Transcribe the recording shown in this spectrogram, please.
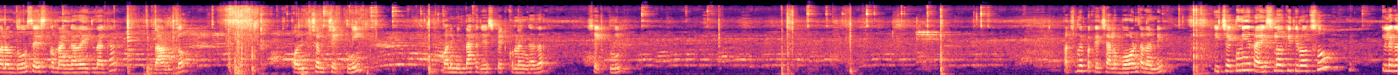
మనం దోశ వేసుకున్నాం కదా ఇందాక దాంట్లో కొంచెం చట్నీ మనం ఇందాక చేసి పెట్టుకున్నాం కదా చట్నీ. పచ్చిమిరపకాయ చాలా బాగుంటుందండి. ఈ చట్నీ రైస్లోకి తినొచ్చు ఇలాగ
